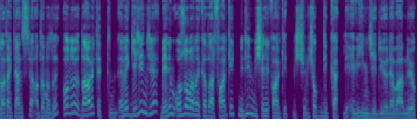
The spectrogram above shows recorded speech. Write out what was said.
Zaten kendisi de Adanalı. Onu davet ettim. Eve gelince benim o zamana kadar fark etmediğim bir şeyi fark etmiş. Çünkü çok dikkatli evi inceliyor ne var ne yok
